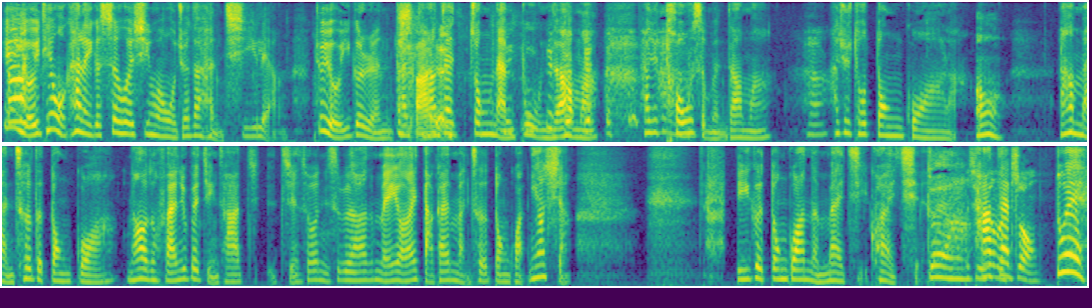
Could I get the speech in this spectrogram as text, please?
因为有一天我看了一个社会新闻，我觉得很凄凉。就有一个人，他好像在中南部，你知道吗？他去偷什么，你知道吗？他去偷冬瓜啦。哦，然后满车的冬瓜，然后反正就被警察检说你是不是？他说没有，那你打开满车冬瓜，你要想一个冬瓜能卖几块钱？对啊，他在对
